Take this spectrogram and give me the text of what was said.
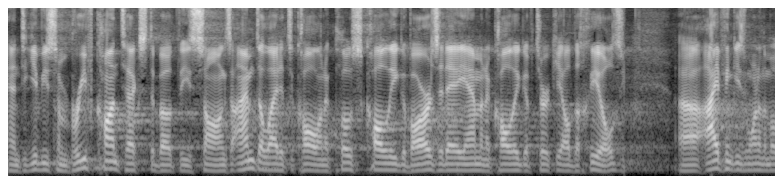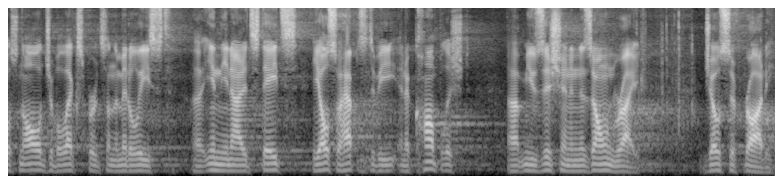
And to give you some brief context about these songs, I'm delighted to call on a close colleague of ours at AM and a colleague of Turki Al Dakhils. Uh, I think he's one of the most knowledgeable experts on the Middle East uh, in the United States. He also happens to be an accomplished uh, musician in his own right, Joseph Braude.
